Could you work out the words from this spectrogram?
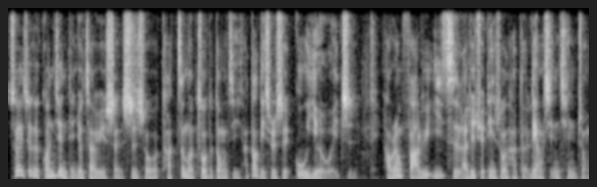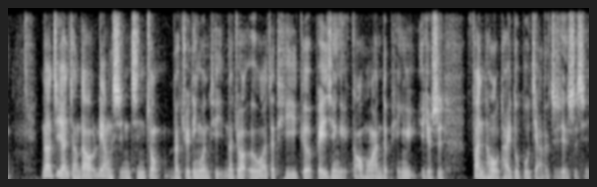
所以这个关键点就在于审视说他这么做的动机，他到底是不是故意而为之，好让法律以此来去决定说他的量刑轻重。那既然讲到量刑轻重的决定问题，那就要额外再提一个北检给高鸿安的评语，也就是饭后态度不佳的这件事情。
